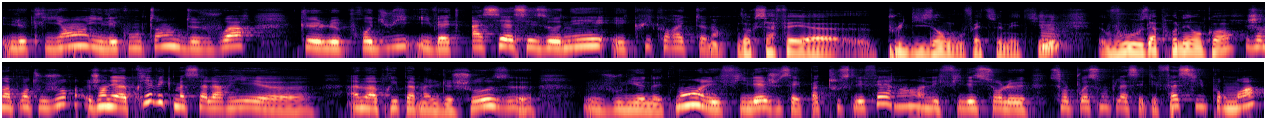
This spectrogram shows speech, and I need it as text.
Le client, il est content de voir que le produit, il va être assez assaisonné et cuit correctement. Donc ça fait euh, plus de 10 ans que vous faites ce métier. Mm. Vous apprenez encore? J'en apprends toujours. J'en ai appris avec ma salariée. euh, elle m'a appris pas mal de choses. Euh, Je vous le dis honnêtement, les filets, je savais pas tous les faire. hein. Les filets sur le, sur le poisson plat, c'était facile pour moi.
